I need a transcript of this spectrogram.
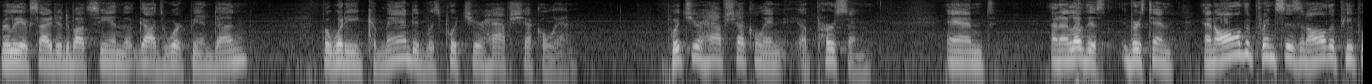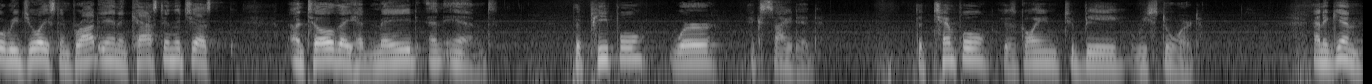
really excited about seeing the, God's work being done. But what he commanded was put your half shekel in. Put your half shekel in a person. And and I love this, verse 10. And all the princes and all the people rejoiced and brought in and cast in the chest until they had made an end. The people were excited. The temple is going to be restored. And again,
